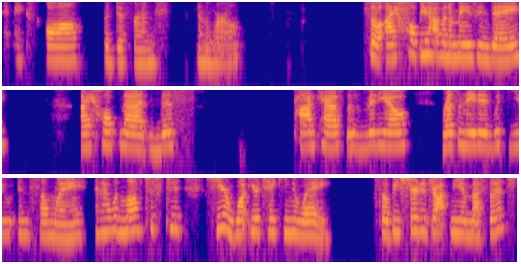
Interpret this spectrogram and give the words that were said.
it makes all the difference in the world. So I hope you have an amazing day. I hope that this podcast, this video resonated with you in some way. And I would love just to hear what you're taking away. So be sure to drop me a message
